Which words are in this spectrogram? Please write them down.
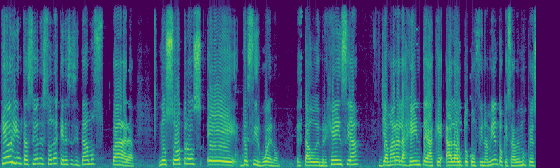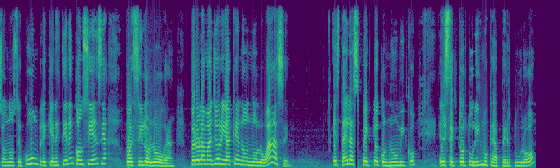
¿Qué orientaciones son las que necesitamos para nosotros eh, decir, bueno, estado de emergencia, llamar a la gente a que al autoconfinamiento, que sabemos que eso no se cumple. Quienes tienen conciencia, pues sí lo logran. Pero la mayoría que no, no lo hace. Está el aspecto económico, el sector turismo que aperturó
